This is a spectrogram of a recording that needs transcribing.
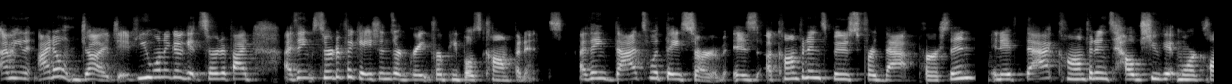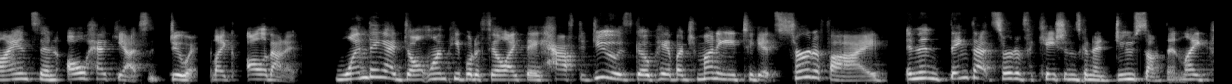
I mean, I don't judge. If you want to go get certified, I think certifications are great for people's confidence. I think that's what they serve is a confidence boost for that person. And if that confidence helps you get more clients, then oh, heck yes, do it. Like all about it. One thing I don't want people to feel like they have to do is go pay a bunch of money to get certified and then think that certification is going to do something. Like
